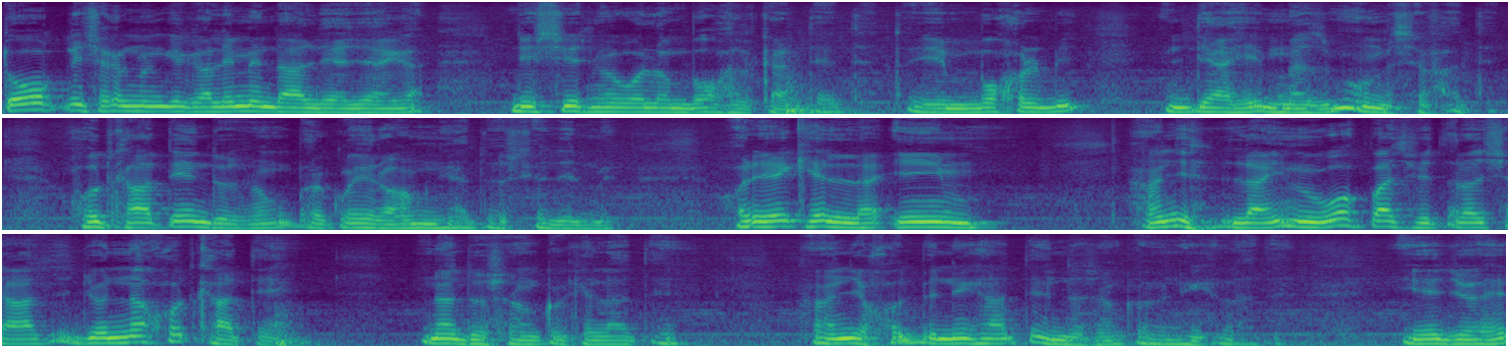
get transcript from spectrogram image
توق کی شکل میں ان کے گلے میں ڈال دیا جائے گا، جس چیز میں وہ لوگ بخل کرتے تھے۔ تو یہ بخل بھی انتہائی مضموم صفت ہے۔ خود کھاتے ہیں، دوسروں پر کوئی رحم نہیں آتا اس کے دل میں۔ اور ایک ہے لعیم ہاں جی لائن وہ پس فطرت شاذ جو نہ خود کھاتے ہیں، نہ دوسروں کو کھلاتے ہیں۔ ہاں جی خود بھی نہیں کھاتے ہیں، دوسروں کو بھی نہیں کھلاتے یہ جو ہے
